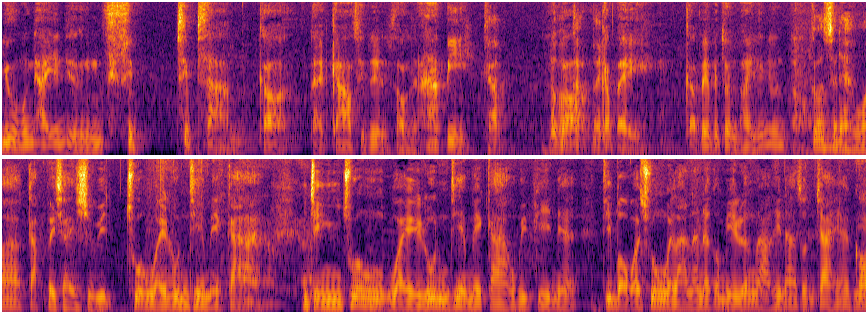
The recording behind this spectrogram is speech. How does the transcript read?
อยู่เมืองไทยจนถึงสิบสิบสามก็แปดเก้าสิบสิบสองห้าปี ครับ แล้วก็กลับไป กลับไปกลับไปประจนภัยที่นู่นต่อ ก็แสดงว่ากลับไปใช้ชีวิตช่วงวัยรุ่นที่อเมริกา ใช่ครับ จริงๆ ช่วงวัยรุ่นที่อเมริกาของพี่พีทเนี่ยที่บอกว่าช่วงเวลานั้นนะก็มีเรื่องราวที่น่าสนใจครับพี่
